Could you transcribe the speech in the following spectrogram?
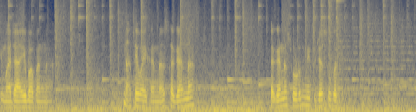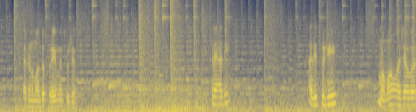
की माझ्या आई बाबांना नातेवाईकांना सगळ्यांना सगळ्यांना सोडून मी तुझ्यासोबत कारण माझं प्रेम आहे तुझ्या आणि आधी आधी तुझी ममा माझ्यावर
